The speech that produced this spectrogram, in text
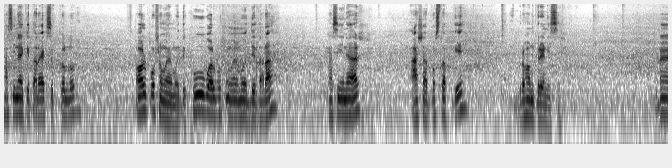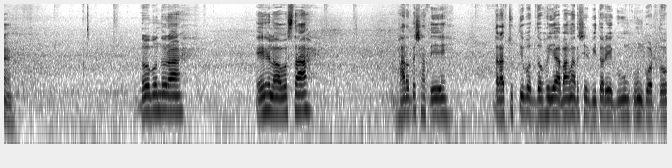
হাসিনাকে তারা অ্যাকসেপ্ট করল? অল্প সময়ের মধ্যে, খুব অল্প সময়ের মধ্যে তারা হাসিনার আসার প্রস্তাবকে গ্রহণ করে নিছে। হ্যাঁ। তো বন্ধুরা এই হলো অবস্থা। ভারতের সাথে তারা চুক্তিবদ্ধ হইয়া বাংলাদেশের ভিতরে গুম, খুন করত।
